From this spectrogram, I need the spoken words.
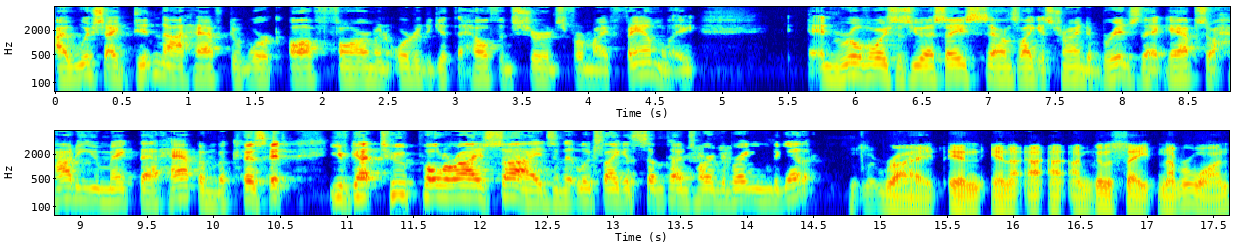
I wish I did not have to work off farm in order to get the health insurance for my family. And Rural Voices USA sounds like it's trying to bridge that gap. So how do you make that happen? Because it you've got two polarized sides, and it looks like it's sometimes hard to bring them together. Right, and and I, I'm going to say number one,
